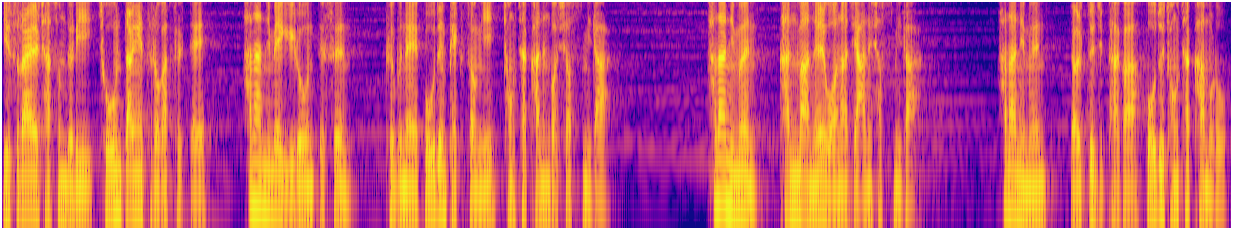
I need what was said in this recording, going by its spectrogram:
이스라엘 자손들이 좋은 땅에 들어갔을 때 하나님의 의로운 뜻은 그분의 모든 백성이 정착하는 것이었습니다. 하나님은 간만을 원하지 않으셨습니다. 하나님은 열두 지파가 모두 정착함으로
